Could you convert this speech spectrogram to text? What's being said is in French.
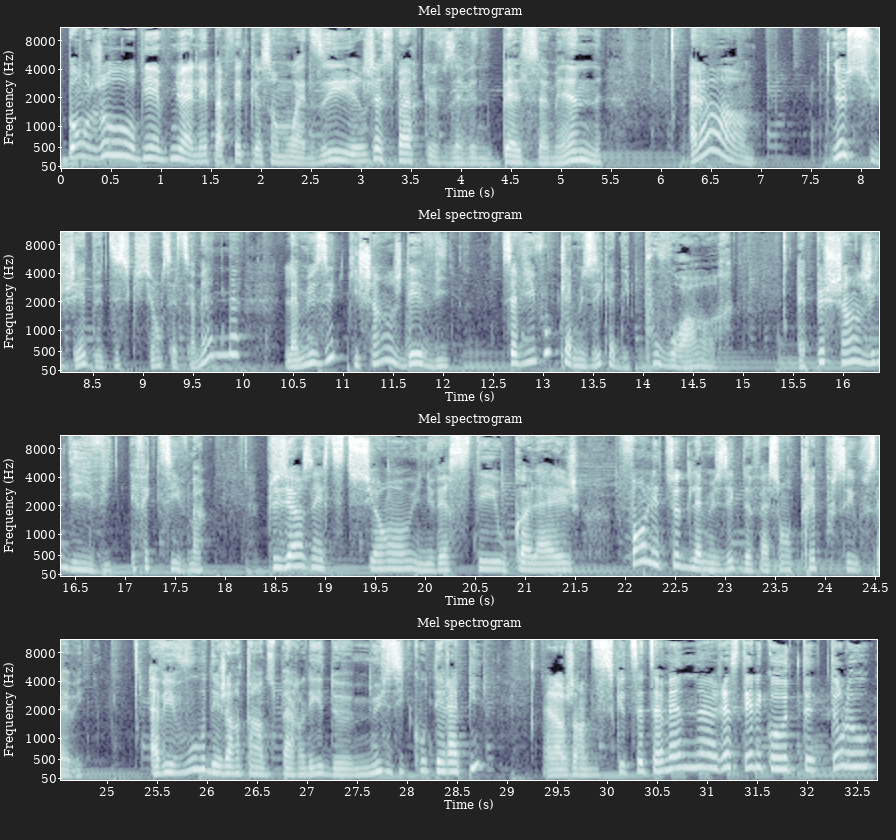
Bonjour, bienvenue à l'imparfaite que son mot à dire. J'espère que vous avez une belle semaine. Alors, le sujet de discussion cette semaine, la musique qui change des vies. Saviez-vous que la musique a des pouvoirs? Elle peut changer des vies, effectivement. Plusieurs institutions, universités ou collèges font l'étude de la musique de façon très poussée, vous savez. Avez-vous déjà entendu parler de musicothérapie? Alors j'en discute cette semaine. Restez à l'écoute. Tourlou!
